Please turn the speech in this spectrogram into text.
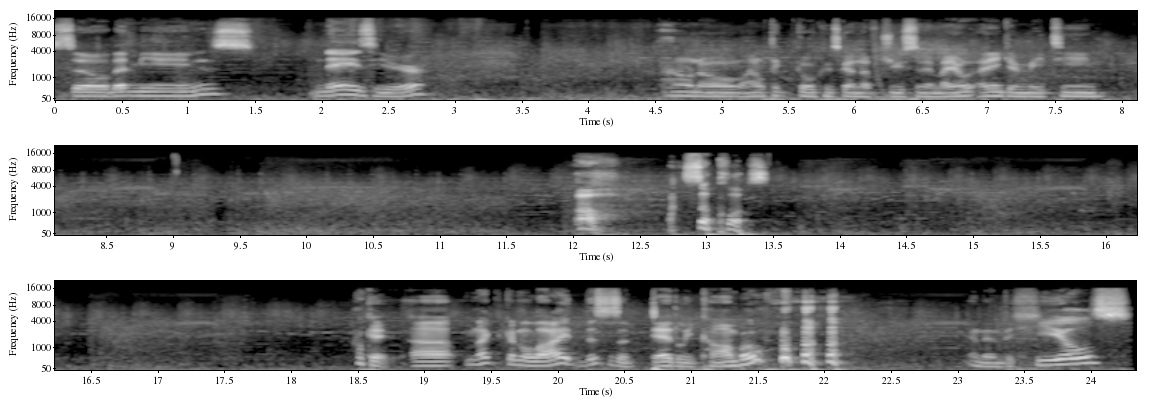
So that means Nay's here. I don't know. I don't think Goku's got enough juice in him. I, don't, I didn't give him 18. Oh, so close. Okay, uh, I'm not gonna lie, this is a deadly combo. and then the heals.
